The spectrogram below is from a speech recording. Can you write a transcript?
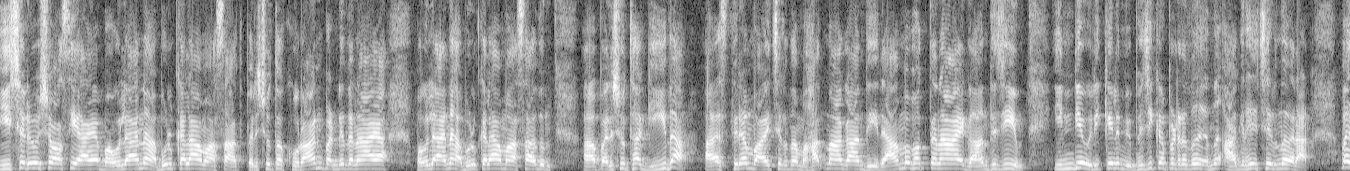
ഈശ്വരവിശ്വാസിയായ മൗലാന അബുൽ കലാം ആസാദ് പരിശുദ്ധ ഖുറാൻ പണ്ഡിതനായ മൗലാന അബുൽ കലാം ആസാദും പരിശുദ്ധ ഗീത സ്ഥിരം വായിച്ചിരുന്ന മഹാത്മാഗാന്ധി രാമഭക്തനായ ഗാന്ധിജിയും ഇന്ത്യ ഒരിക്കലും വിഭജിക്കപ്പെടരുത് എന്ന് ആഗ്രഹിച്ചിരുന്നവരാണ് അപ്പോൾ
